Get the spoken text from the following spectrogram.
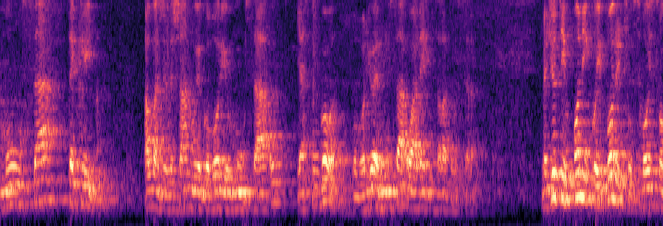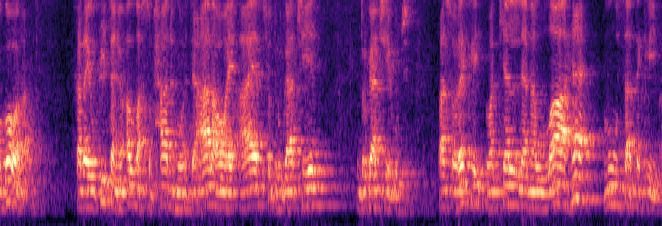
Musa teklima. Allah Želešanu je govorio Musa u jasnim govorom. Govorio je Musa u alaihi salatu wasalam. Međutim, oni koji poriču svojstvo govora, kada je u pitanju Allah subhanahu wa ta'ala, ovaj ajet su drugačije, drugačije uči. Pa su rekli, وَكَلَّمَ اللَّهَ Musa teklima.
